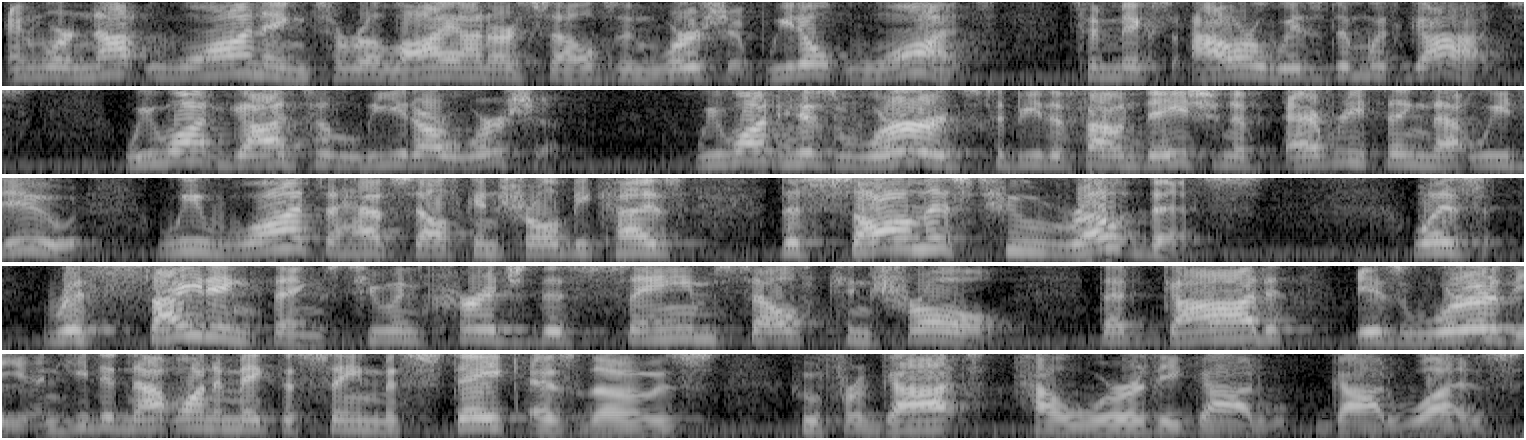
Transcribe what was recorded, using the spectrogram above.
And we're not wanting to rely on ourselves in worship. We don't want to mix our wisdom with God's. We want God to lead our worship. We want His words to be the foundation of everything that we do. We want to have self control because the psalmist who wrote this was reciting things to encourage this same self control that God is worthy, and he did not want to make the same mistake as those who forgot how worthy God, God was,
